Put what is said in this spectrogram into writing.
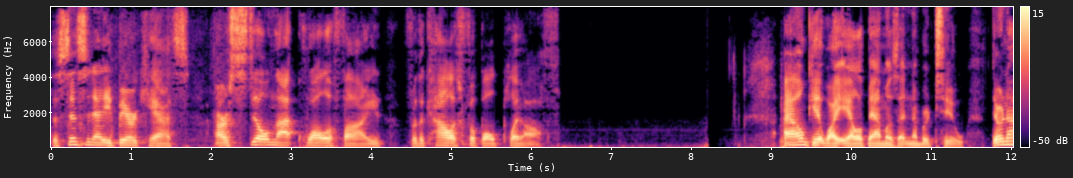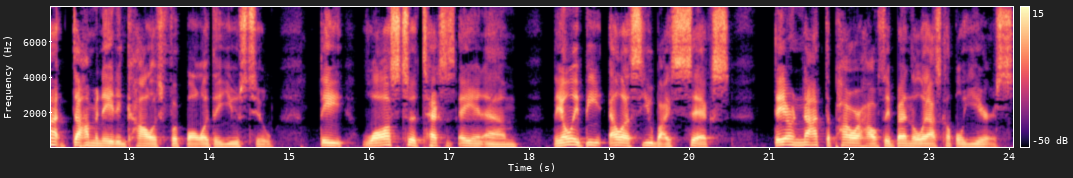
the Cincinnati Bearcats are still not qualified for the college football playoff. I don't get why Alabama's at number two. They're not dominating college football like they used to. They lost to Texas A&M. They only beat LSU by six. They are not the powerhouse they've been the last couple years.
